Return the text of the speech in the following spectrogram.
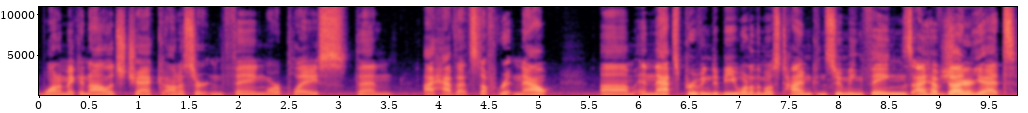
want to make a knowledge check on a certain thing or place, then I have that stuff written out. Um, and that's proving to be one of the most time consuming things I have Sure. done yet.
